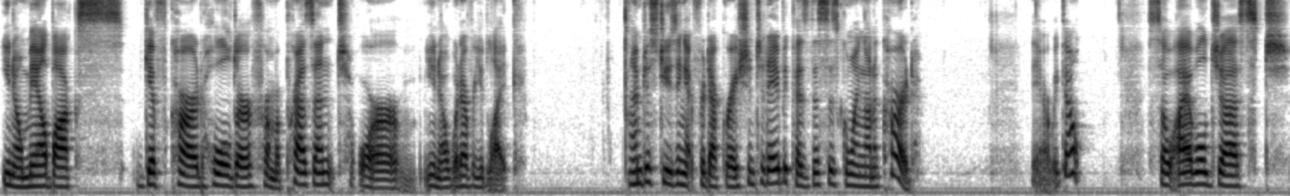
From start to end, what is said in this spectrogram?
you know, mailbox gift card holder from a present or, you know, whatever you'd like. I'm just using it for decoration today because this is going on a card. There we go. So I will just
